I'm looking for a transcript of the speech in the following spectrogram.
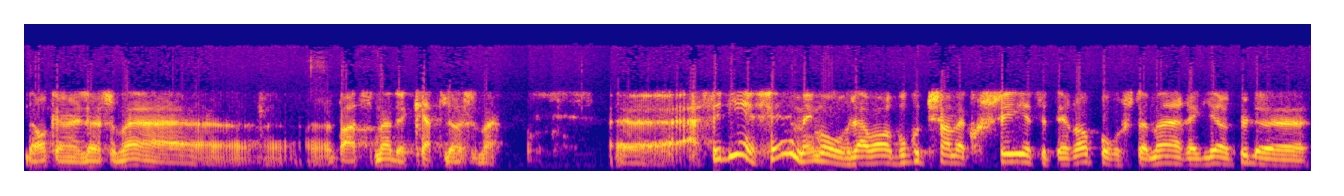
Donc, un logement, euh, un bâtiment de quatre logements. Euh, assez bien fait. Même, on voulait avoir beaucoup de chambres à coucher, etc., pour justement régler un peu le,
